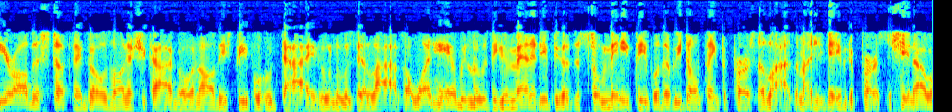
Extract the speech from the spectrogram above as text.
hear all this stuff that goes on in Chicago and all these people who die, who lose their lives. On one hand, we lose the humanity because there's so many people that we don't think to personalize them. I just gave you the person. She and I were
